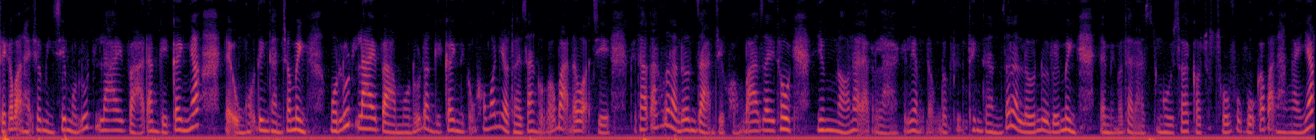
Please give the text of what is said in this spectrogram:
thì các bạn hãy cho mình xin một nút like và đăng ký kênh nhé để ủng hộ tinh thần cho mình. Một nút like và một nút đăng ký kênh thì cũng không mất nhiều thời gian của các bạn đâu ạ. Chỉ cái thao tác rất là đơn giản chỉ khoảng 3 giây thôi nhưng nó lại là, là cái niềm động lực tinh thần rất là lớn đối với mình để mình có thể là ngồi soi cầu chốt số phục vụ các bạn hàng ngày nhé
